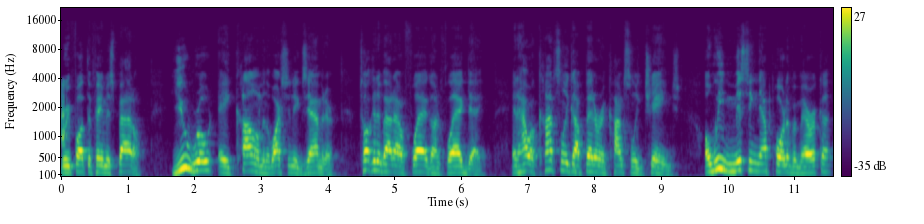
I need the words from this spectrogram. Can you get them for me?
where he fought the famous battle. You wrote a column in the Washington Examiner talking about our flag on Flag Day and how it constantly got better and constantly changed. Are we missing that part of America?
